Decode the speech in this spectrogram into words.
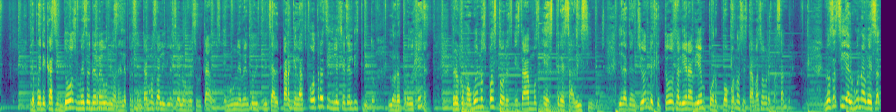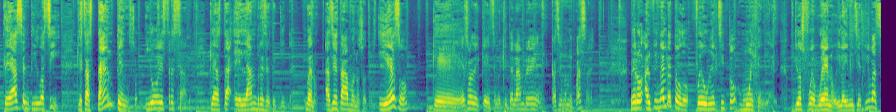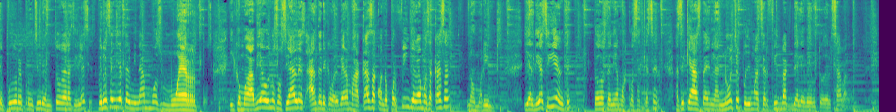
Después de casi dos meses de reuniones, le presentamos a la iglesia los resultados en un evento distrital para que las otras iglesias del distrito lo reprodujeran. Pero como buenos pastores estábamos estresadísimos y la tensión de que todo saliera bien por poco nos estaba sobrepasando. No sé si alguna vez te has sentido así, que estás tan tenso y o estresado que hasta el hambre se te quita. Bueno, así estábamos nosotros. Y eso, que eso de que se me quita el hambre casi no me pasa. ¿eh? Pero al final de todo fue un éxito muy genial. Dios fue bueno y la iniciativa se pudo reproducir en todas las iglesias. Pero ese día terminamos muertos. Y como había unos sociales antes de que volviéramos a casa, cuando por fin llegamos a casa, nos morimos. Y al día siguiente todos teníamos cosas que hacer. Así que hasta en la noche pudimos hacer feedback del evento del sábado.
